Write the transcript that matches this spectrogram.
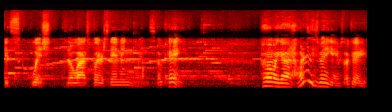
get squished. The last player standing wins. Okay. Oh my god, what are these mini games? Okay,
